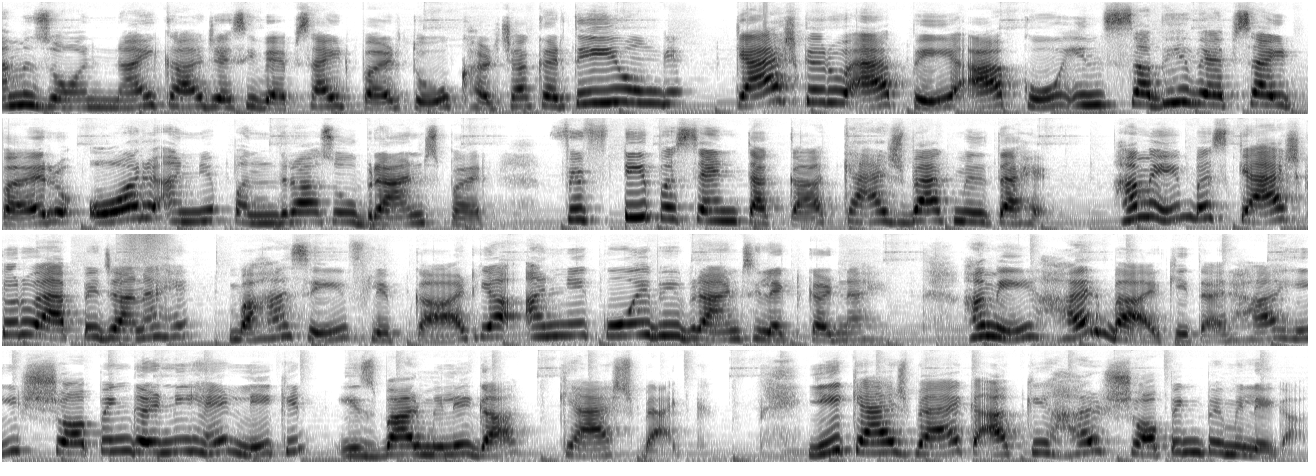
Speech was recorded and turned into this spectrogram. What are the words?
एमेजॉन नाइका जैसी वेबसाइट पर तो खर्चा करते ही होंगे। कैश करो ऐप पे आपको इन सभी वेबसाइट पर और अन्य 1500 ब्रांड्स पर 50% तक का कैशबैक मिलता है। हमें बस कैश करो ऐप पे जाना है। वहाँ से फ्लिपकार्ट या अन्य कोई भी ब्रांड सिलेक्ट करना है। हमें हर बार की तरह ही शॉपिंग करनी है, लेकिन इस बार मिलेगा कैशबैक। ये कैशबैक आपके हर शॉपिंग पे मिलेगा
